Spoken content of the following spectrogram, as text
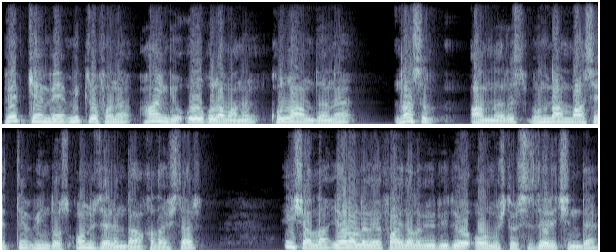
Webcam ve mikrofonu hangi uygulamanın kullandığını nasıl anlarız? Bundan bahsettim Windows 10 üzerinde arkadaşlar. İnşallah yararlı ve faydalı bir video olmuştur sizler için de.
